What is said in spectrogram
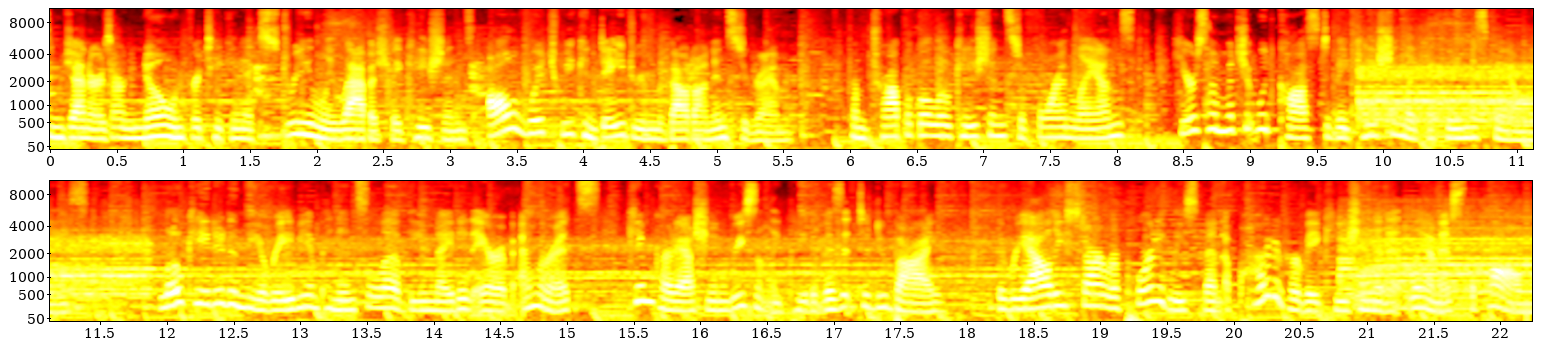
and Jenners are known for taking extremely lavish vacations, all of which we can daydream about on Instagram. From tropical locations to foreign lands, here's how much it would cost to vacation like the famous families. Located in the Arabian Peninsula of the United Arab Emirates, Kim Kardashian recently paid a visit to Dubai. The reality star reportedly spent a part of her vacation in Atlantis, the Palm.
